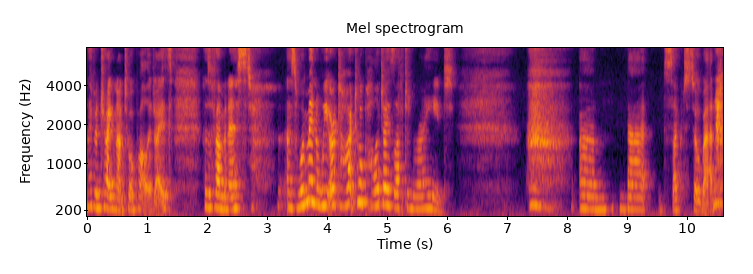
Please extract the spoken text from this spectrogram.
I've been trying not to apologize as a feminist. As women, we are taught to apologize left and right. um, that sucked so bad.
